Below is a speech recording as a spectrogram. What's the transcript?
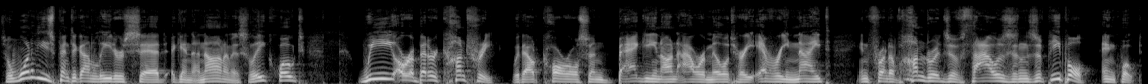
So one of these Pentagon leaders said, again anonymously, quote, we are a better country without Carlson bagging on our military every night in front of hundreds of thousands of people, end quote.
